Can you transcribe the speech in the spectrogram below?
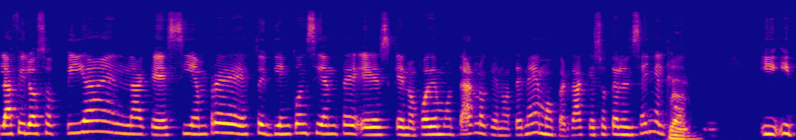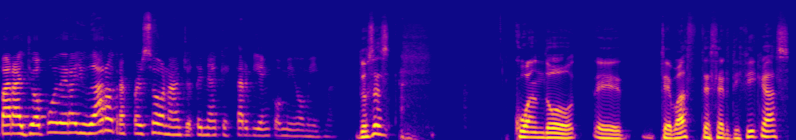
la filosofía en la que siempre estoy bien consciente es que no podemos dar lo que no tenemos, ¿verdad? Que eso te lo enseña el coach. Y, para yo poder ayudar a otras personas, yo tenía que estar bien conmigo misma. Entonces, cuando eh, te vas, te certificas,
